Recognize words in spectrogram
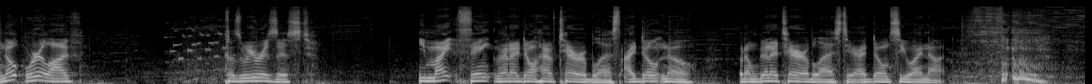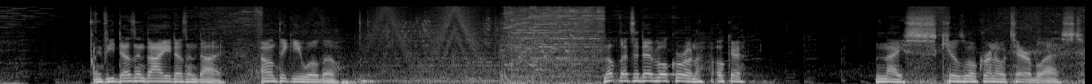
Nope, we're alive. Because we resist. He might think that I don't have Tera Blast. I don't know. But I'm going to Tera Blast here. I don't see why not. if he doesn't die, he doesn't die. I don't think he will though. Nope, that's a dead Volcarona. Okay. Nice. Kills Volcarona with Tera Blast.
